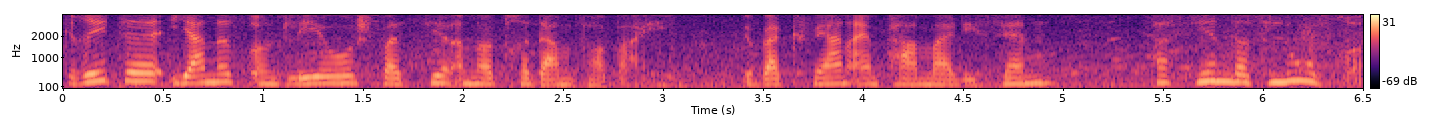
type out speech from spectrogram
Grete, Jannis und Leo spazieren an Notre Dame vorbei, überqueren ein paar Mal die Seine, passieren das Louvre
